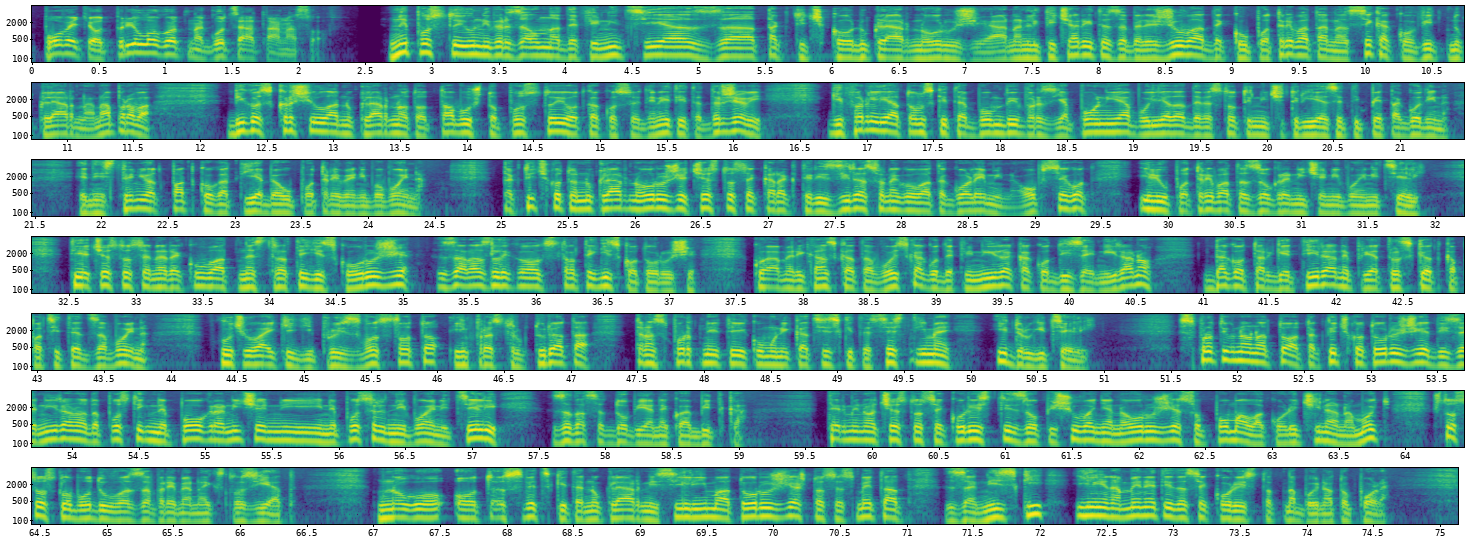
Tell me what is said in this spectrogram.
Повеќе од прилогот на Гоце Атанасов. Не постои универзална дефиниција за тактичко нуклеарно оружје. Аналитичарите забележуваат дека употребата на секако вид нуклеарна направа би го скршила нуклеарното табу што постои откако Соединетите држави ги фрли атомските бомби врз Јапонија во 1945 година, единствениот пат кога тие беа употребени во војна. Тактичкото нуклеарно оружје често се карактеризира со неговата големина, обсегот или употребата за ограничени војни цели. Тие често се нарекуваат нестратегиско оружје за разлика од стратегиското оружје, кое американската војска го дефинира како дизајнирано да го таргетира непријателскиот капацитет за војна, вклучувајќи ги производството, инфраструктурата, транспортните и комуникацијските системи и други цели. Спротивно на тоа, тактичкото оружје е дизајнирано да постигне поограничени и непосредни воени цели за да се добие некоја битка. Терминот често се користи за опишување на оружје со помала количина на моќ што се ослободува за време на експлозијата. Многу од светските нуклеарни сили имаат оружја што се сметаат за ниски или наменети да се користат на бојното поле.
